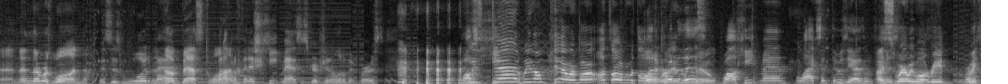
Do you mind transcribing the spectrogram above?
And then there was one. This is Woodman. The best one. But I'm gonna finish Heat Man's description a little bit first. While While He's Heat- dead. We don't care. We're more, it's over with the whole. But according to this, the new. while Heatman lacks enthusiasm, for I his- swear we won't read for his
